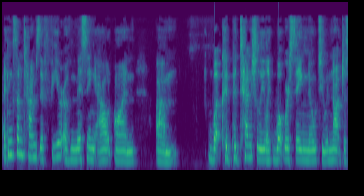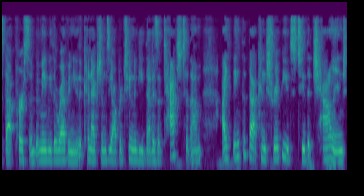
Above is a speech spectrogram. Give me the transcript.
I think sometimes the fear of missing out on um, what could potentially like what we're saying no to and not just that person but maybe the revenue the connections the opportunity that is attached to them i think that that contributes to the challenge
